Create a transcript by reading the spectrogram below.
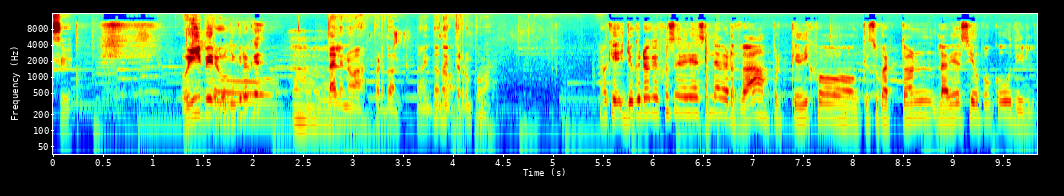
Sí. Oye, pero... Pero yo creo que- Ah. Dale nomás, perdón, no, no te No. interrumpo más. Ok, yo creo que José debería decir la verdad, porque dijo que su cartón le había sido poco útil.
